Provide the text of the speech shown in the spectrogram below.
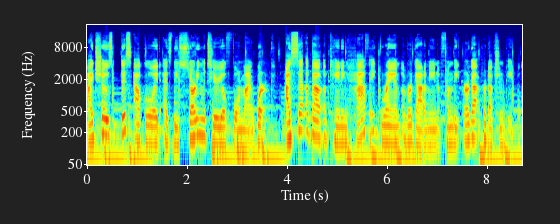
I chose this alkaloid as the starting material for my work. I set about obtaining half a gram of ergotamine from the ergot production people.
